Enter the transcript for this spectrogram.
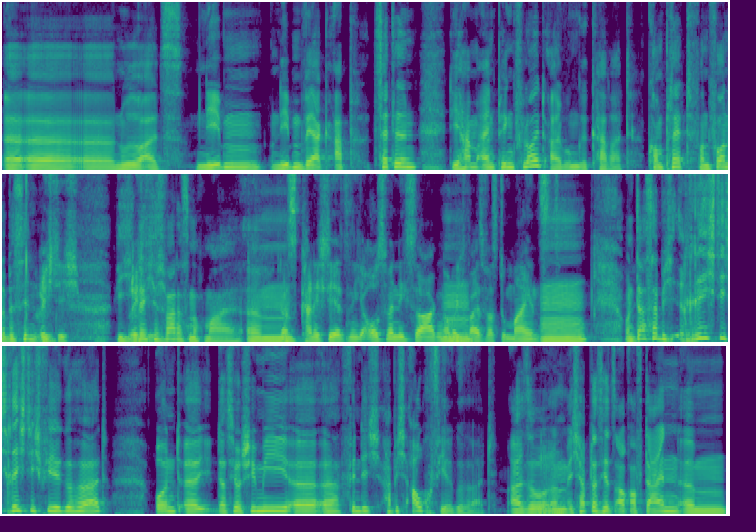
äh, äh, äh, nur so als Neben, Nebenwerk abzetteln. Die haben ein Pink Floyd-Album gecovert. Komplett, von vorne bis hinten. Richtig. Wie, Richtig. Welches war das nochmal? Ähm, das kann ich dir jetzt nicht auswendig sagen, aber ich mhm. weiß, was du meinst. Mhm. Und das habe ich richtig, richtig viel gehört. Und äh, das Yoshimi, äh, äh finde ich, habe ich auch viel gehört. Also mhm. ähm, ich habe das jetzt auch auf deinen, ähm,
